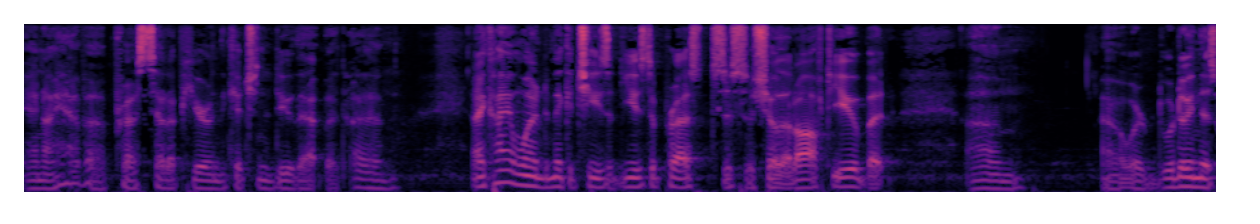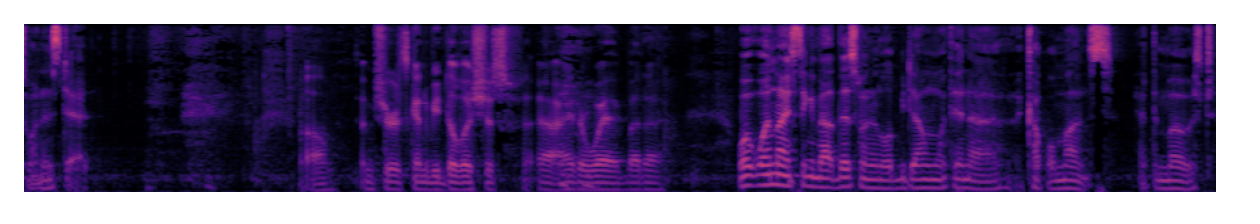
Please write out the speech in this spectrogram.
and I have a press set up here in the kitchen to do that. But um, I kind of wanted to make a cheese that used a press just to show that off to you, but um, uh, we're we're doing this one instead. Well, I'm sure it's going to be delicious uh, either way. But uh... well, one nice thing about this one, it'll be done within a, a couple months at the most,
